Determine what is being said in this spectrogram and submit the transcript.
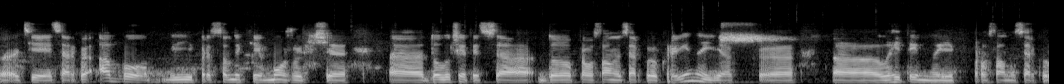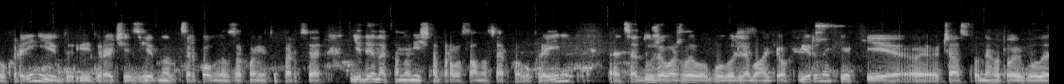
е, цієї церкви, або її представники можуть долучитися до православної церкви України як е, е, легітимної православної церкви в Україні, і, до- речі, згідно церковних законів, тепер це єдина канонічна православна церква в Україні. Е, Це дуже важливо було для багатьох вірних, які е, часто не готові були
